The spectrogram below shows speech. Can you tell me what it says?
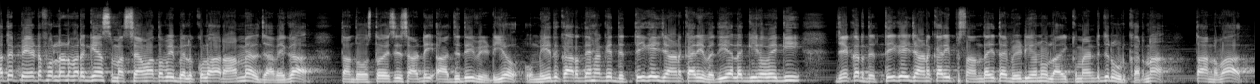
ਅਤੇ ਪੇਟ ਫੁੱਲਣ ਵਰਗੀਆਂ ਸਮੱਸਿਆਵਾਂ ਤੋਂ ਵੀ ਬਿਲਕੁਲ ਆਰਾਮ ਮਿਲ ਜਾਵੇਗਾ। ਤਾਂ ਦੋਸਤੋ, ਇਹ ਸਾਡੀ ਅੱਜ ਦੀ ਵੀਡੀਓ। ਉਮੀਦ ਕਰਦੇ ਹਾਂ ਕਿ ਦਿੱਤੀ ਗਈ ਜਾਣਕਾਰੀ ਵਧੀਆ ਲੱਗੀ ਹੋਵੇਗੀ। ਜੇਕਰ ਦਿੱਤੀ ਦਿੱਤੀ ਗਈ ਜਾਣਕਾਰੀ ਪਸੰਦ ਆਈ ਤਾਂ ਵੀਡੀਓ ਨੂੰ ਲਾਈਕ ਕਮੈਂਟ ਜ਼ਰੂਰ ਕਰਨਾ। ਧੰਨਵਾਦ।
